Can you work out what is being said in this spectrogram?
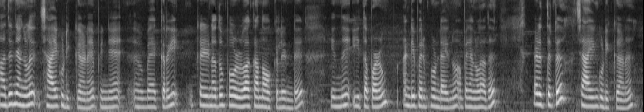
ആദ്യം ഞങ്ങൾ ചായ കുടിക്കുകയാണ്. പിന്നെ ബേക്കറി കഴിയുന്നതും ഇപ്പോൾ ഒഴിവാക്കാൻ നോക്കലുണ്ട്. ഇന്ന് ഈത്തപ്പഴം അണ്ടിപ്പരിപ്പും ഉണ്ടായിരുന്നു. അപ്പോൾ ഞങ്ങളത് എടുത്തിട്ട് ചായയും കുടിക്കുകയാണ്.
